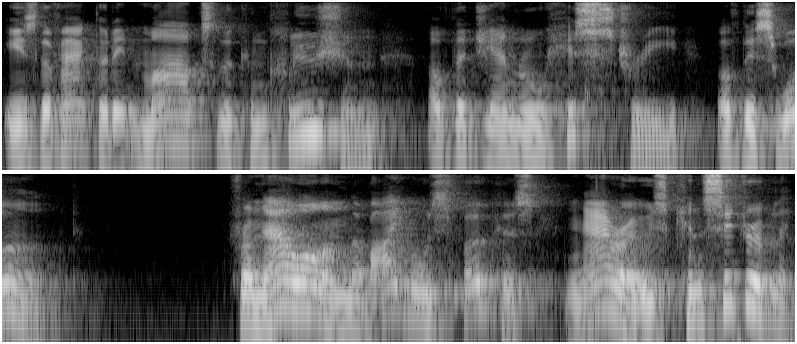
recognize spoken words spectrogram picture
is the fact that it marks the conclusion of the general history of this world. From now on, the Bible's focus narrows considerably.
